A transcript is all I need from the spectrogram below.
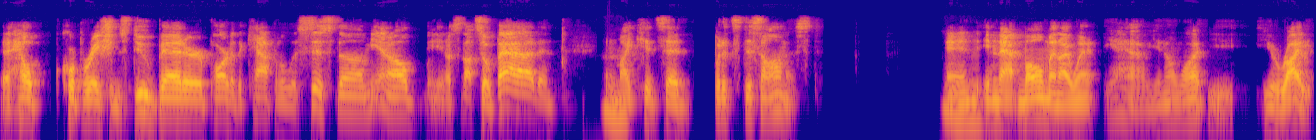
to help corporations do better, part of the capitalist system. You know, you know, it's not so bad. And, mm-hmm. and my kid said, but it's dishonest. Mm-hmm. And in that moment, I went, yeah, you know what? You're right.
